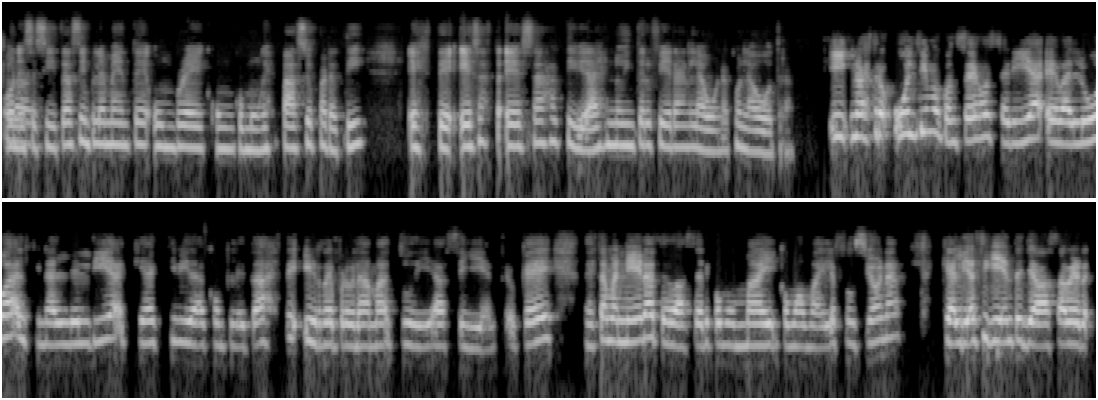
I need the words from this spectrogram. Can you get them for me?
o necesitas simplemente un break, un, como un espacio para ti, este, esas, esas actividades no interfieran la una con la otra. Y nuestro último consejo sería evalúa al final del día qué actividad completaste y reprograma tu día siguiente, ¿ok? De esta manera te va a hacer como, Mai, como a Mai le funciona, que al día siguiente ya vas a saber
